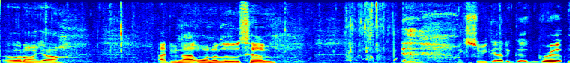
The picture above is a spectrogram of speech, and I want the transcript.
Hold on, y'all. I do not want to lose him. Make sure we got a good grip.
